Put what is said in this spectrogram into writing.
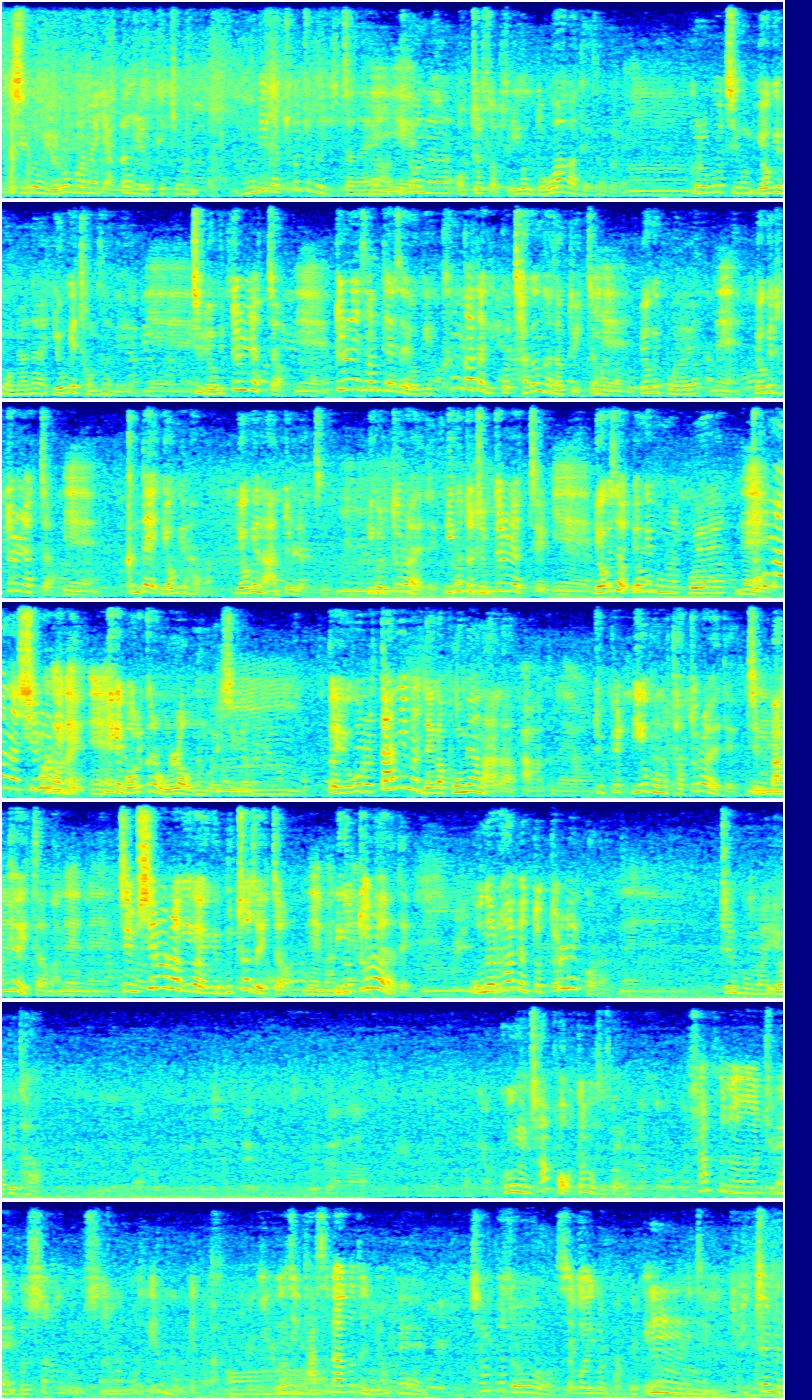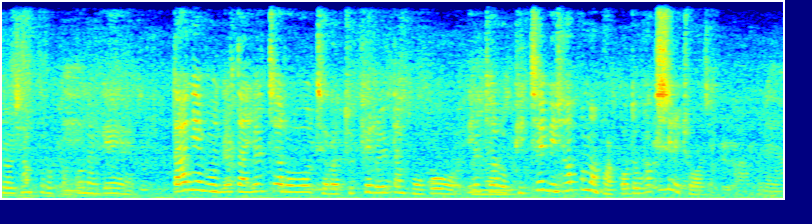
지금 이런 거는 약간 이렇게 좀 무늬가 쭈글쭈글 있잖아요. 네, 예. 이거는 어쩔 수 없어. 이건 노화가 돼서 그래. 음, 그리고 지금 여기 보면은 요게 정상이에요. 예. 지금 여기 뚫렸죠? 예. 뚫린 상태에서 여기 큰 가닥 있고 작은 가닥도 있죠? 예. 여기 보여요? 네. 여기도 뚫렸죠? 예. 근데 여기 봐봐. 여기는 안 뚫렸지. 음, 이걸 뚫어야 돼. 이것도 좀 뚫렸지. 예. 여기서 여기 보면 보여요? 네. 조그마한 올라오네. 예. 이게 머리카락 올라오는 거예요 지금. 음, 그러니까 요거를 따님을 내가 보면 알아. 아 그래요. 두피 이거 보면 다 뚫어야 돼. 지금 음. 막혀 있잖아. 네네. 지금 시로라기가 여기 묻혀져 있죠. 네 맞네요. 이거 뚫어야 돼. 음, 오늘 하면 또 뚫릴 거라. 네. 지금 보면 여기 다. 고객님 샴푸 어떤 거 쓰세요? 샴푸는 지금 네. 뭐 쓰는 거 쓰는 거 이름 모르겠다. 어... 이거 지금 다 쓰가거든요. 네. 샴푸도 쓰고 이걸 바꿀게요. 음, 비체미를 샴푸로 바꾸는 게 따님은 일단 1차로 제가 두피를 일단 보고 1차로 음. 비체미 샴푸만 바꿔도 확실히 좋아져. 아 그래요.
